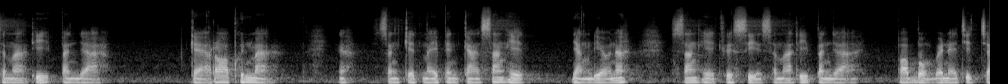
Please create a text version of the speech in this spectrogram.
สมาธิปัญญา แก่รอบขึ้นมานะสังเกตไหมเป็นการสร้างเหตุอย่างเดียวนะ สร้างเหตุคือศีลสมาธิปัญญาพอบ่มไว้ในจิตใจ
